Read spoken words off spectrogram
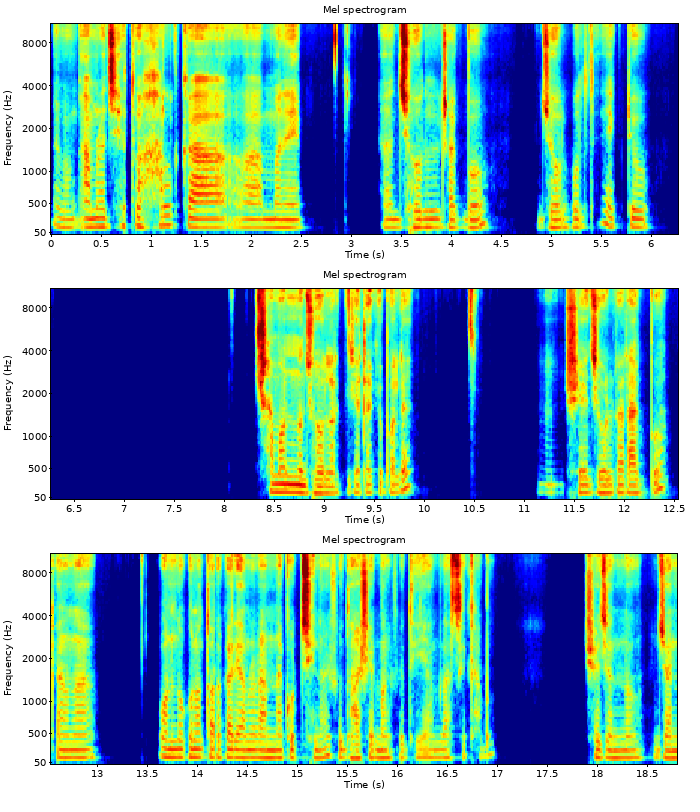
এবং আমরা যেহেতু হালকা মানে ঝোল রাখব, ঝোল বলতে একটু সামান্য ঝোল আর কি যেটাকে বলে। সে ঝোলটা রাখব। কেননা অন্য কোনো তরকারি আমরা রান্না করছি না। শুধু হাঁসের মাংস দিয়ে আমরা আজকে খাব। সেজন্য যেন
